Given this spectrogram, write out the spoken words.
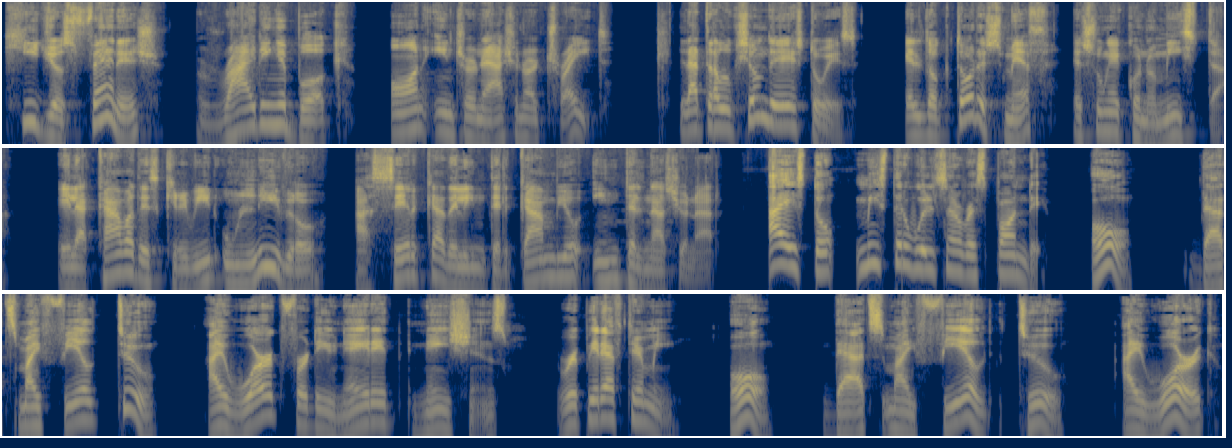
He just finished writing a book on international trade. La traducción de esto es, el Dr. Smith es un economista. Él acaba de escribir un libro acerca del intercambio internacional. A esto, Mr. Wilson responde, Oh, that's my field too. I work for the United Nations. Repeat after me. Oh, that's my field too. I work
